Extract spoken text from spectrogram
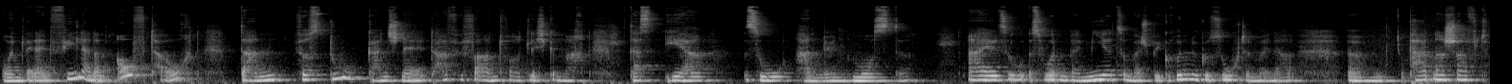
Und wenn ein Fehler dann auftaucht, dann wirst du ganz schnell dafür verantwortlich gemacht, dass er so handeln musste. Also es wurden bei mir zum Beispiel Gründe gesucht in meiner ähm, Partnerschaft,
